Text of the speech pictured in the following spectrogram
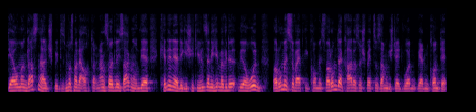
der um einen Klassenhalt spielt. Das muss man da auch ganz deutlich sagen. Und wir kennen ja die Geschichte. Ich will es ja nicht immer wieder wiederholen, warum es so weit gekommen ist, warum der Kader so spät zusammengestellt worden, werden konnte.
